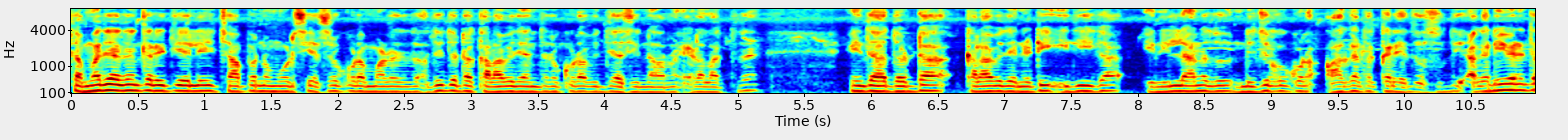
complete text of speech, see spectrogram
ತಮ್ಮದೇ ಆದಂಥ ರೀತಿಯಲ್ಲಿ ಚಾಪನ್ನು ಮೂಡಿಸಿ ಹೆಸರು ಕೂಡ ಮಾಡೋದು ಅತಿ ದೊಡ್ಡ ಕಲಾವಿದೆ ಅಂತಲೂ ಕೂಡ ವಿದ್ಯಾಸಿಂಗ್ ಅವರನ್ನು ಹೇಳಲಾಗ್ತದೆ. ಇಂತಹ ದೊಡ್ಡ ಕಲಾವಿದೆ ನಟಿ ಇದೀಗ ಏನಿಲ್ಲ ಅನ್ನೋದು ನಿಜಕ್ಕೂ ಕೂಡ ಆಘಾತಕಾರಿಯಾದ ಸುದ್ದಿ. ಆಗ ನೀವೇನಂತ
